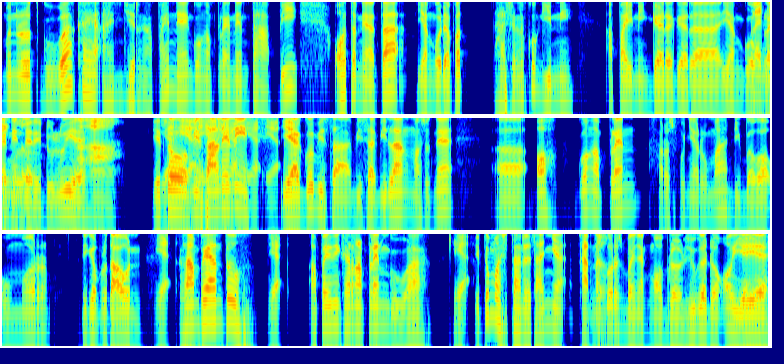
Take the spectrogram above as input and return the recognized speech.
Menurut gua kayak anjir ngapain ya gua ngeplanin tapi oh ternyata yang gue dapat hasilnya kok gini. Apa ini gara-gara yang gue Planning planin lu. dari dulu ya? Ah, gitu ya, ya, misalnya ya, nih ya, ya. ya gue bisa bisa bilang maksudnya eh, oh gue ngeplan harus punya rumah di bawah umur 30 tahun Ya. kesampaian tuh Ya. apa ini karena plan gua Ya. itu masih tanda tanya karena gue harus banyak ngobrol juga dong oh iya ya Ya,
